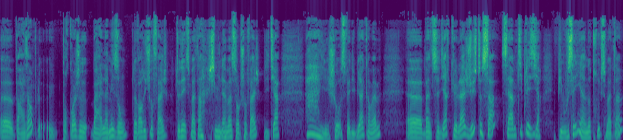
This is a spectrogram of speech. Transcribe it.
Euh, par exemple, pourquoi je bah la maison, d'avoir du chauffage. Tenez, ce matin, j'ai mis la main sur le chauffage. Je dis tiens, ah il est chaud, ça fait du bien quand même. Euh, bah, de se dire que là, juste ça, c'est un petit plaisir. Et puis vous savez, il y a un autre truc ce matin,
